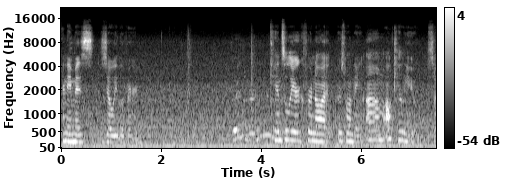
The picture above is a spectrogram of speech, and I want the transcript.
Her name is Zoe Laverne. Cancel lyric for not responding. Um, I'll kill you. So,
